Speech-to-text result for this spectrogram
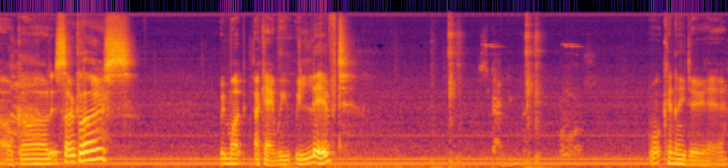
Oh god, it's so close. We might... Okay, we, we lived. What can I do here?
